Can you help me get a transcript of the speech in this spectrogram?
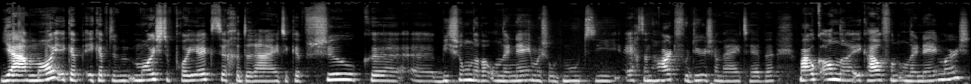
Ja, mooi. Ik heb, ik heb de mooiste projecten gedraaid. Ik heb zulke eh, bijzondere ondernemers ontmoet die echt een hart voor duurzaamheid hebben. Maar ook anderen. Ik hou van ondernemers.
